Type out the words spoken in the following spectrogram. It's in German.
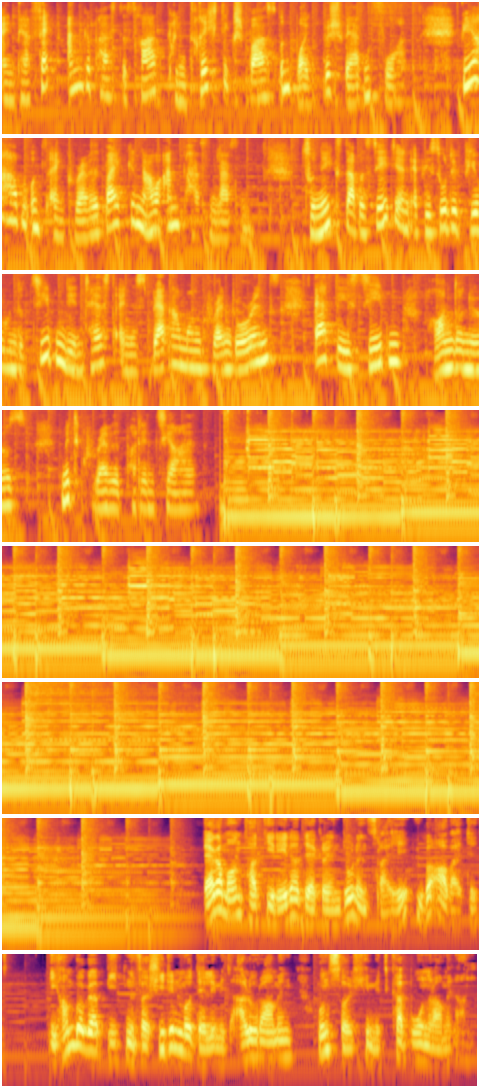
Ein perfekt angepasstes Rad bringt richtig Spaß und beugt Beschwerden vor. Wir haben uns ein Gravelbike genau anpassen lassen. Zunächst aber seht ihr in Episode 407 den Test eines Bergamont Grandurance RD7 Randonneurs mit Gravelpotenzial. Bergamont hat die Räder der Grandurance-Reihe überarbeitet. Die Hamburger bieten verschiedene Modelle mit Alurahmen und solche mit Carbonrahmen an.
